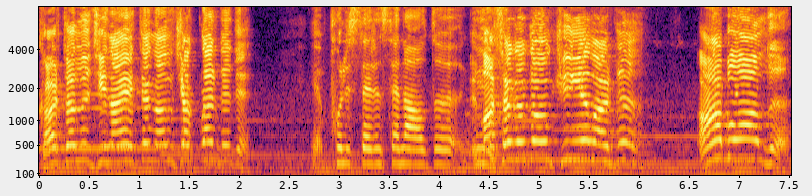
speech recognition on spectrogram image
Kartalı cinayetten alacaklar dedi. E, polislerin seni aldığı E, gün... masada da o künye vardı. Aha bu aldı.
